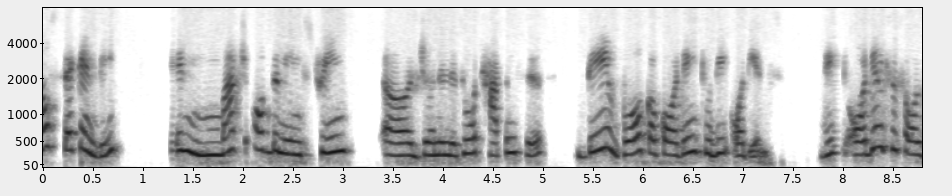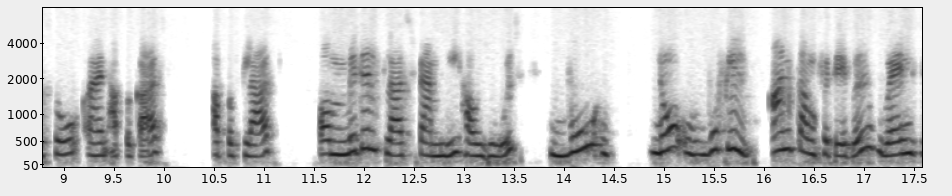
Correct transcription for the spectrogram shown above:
Now, secondly, in much of the mainstream uh, journalism, what happens is they work according to the audience. The audience is also an upper caste, upper class, or middle class family households who no who feel uncomfortable when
